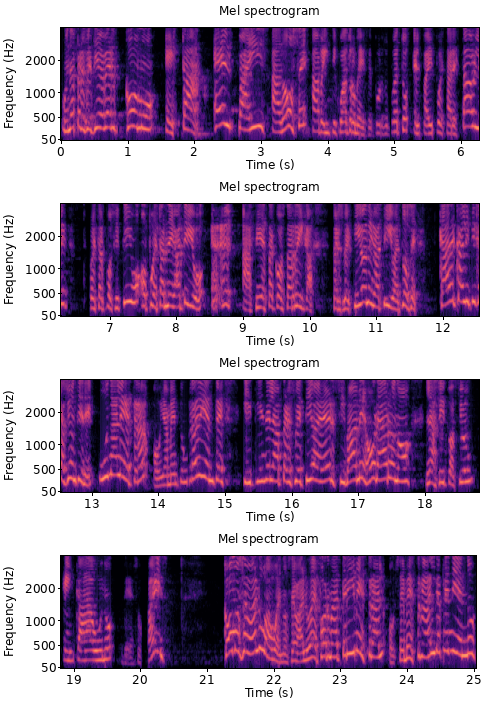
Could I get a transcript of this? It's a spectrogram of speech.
Una perspectiva de ver cómo está el país a 12 a 24 meses. Por supuesto, el país puede estar estable, puede estar positivo o puede estar negativo. Así está Costa Rica. Perspectiva negativa. Entonces, cada calificación tiene una letra, obviamente un gradiente, y tiene la perspectiva de ver si va a mejorar o no la situación en cada uno de esos países. ¿Cómo se evalúa? Bueno, se evalúa de forma trimestral o semestral, dependiendo,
